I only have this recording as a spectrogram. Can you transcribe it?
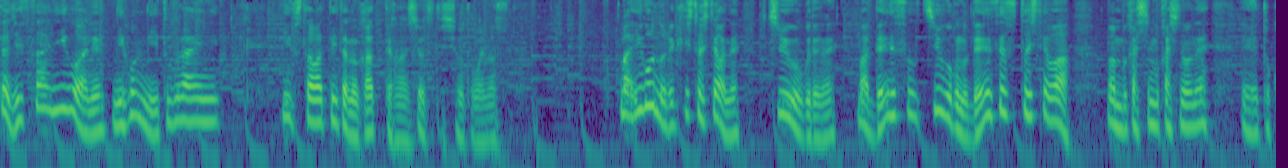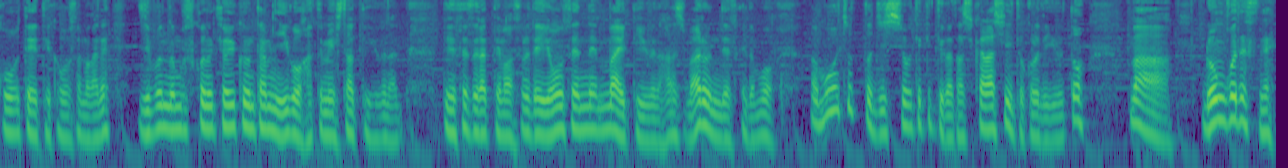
では実際に囲碁はね日本にいつぐらいに伝わっていたのかって話をちょっとしようと思います。まあ、囲碁の歴史としてはね中国でね、まあ、伝説中国の伝説としては、まあ、昔々のね、えー、と皇帝というか王様がね自分の息子の教育のために囲碁を発明したっていうふうな伝説があって、まあ、それで4,000年前っていうような話もあるんですけども、まあ、もうちょっと実証的っていうか確からしいところで言うとまあ論語ですね。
